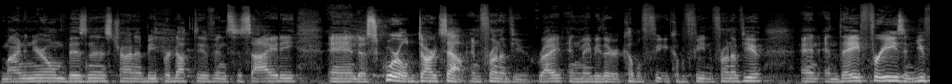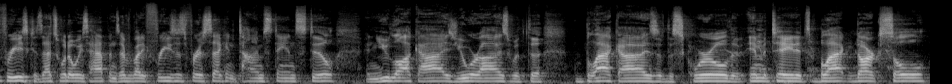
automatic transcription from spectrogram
minding your own business, trying to be productive in society, and a squirrel darts out in front of you, right? And maybe they're a couple feet, a couple feet in front of you, and, and they freeze and you freeze because that's what always happens. Everybody freezes for a second, time stands still, and you lock eyes, your eyes with the black eyes of the squirrel that imitate its black, dark soul.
